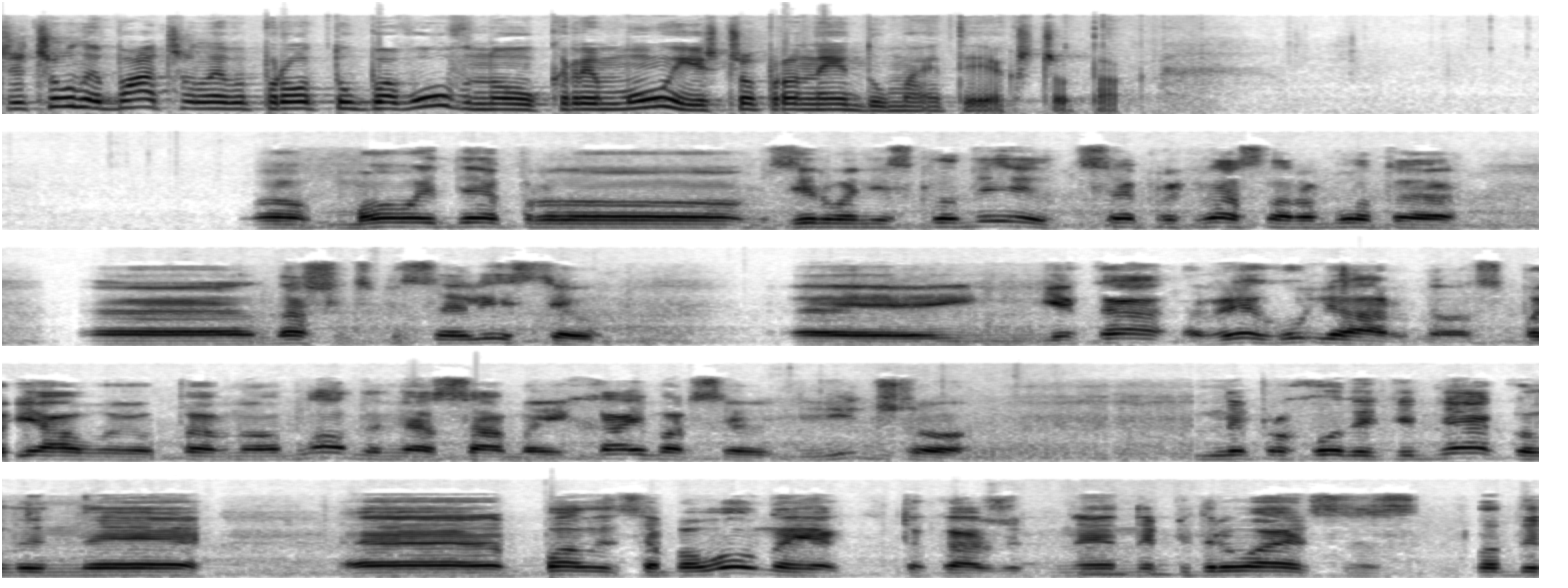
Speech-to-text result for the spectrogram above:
Чи чули, бачили ви про ту бавовну у Криму і що про неї думаєте, якщо так? Е, Мова йде про зірвані склади. Це прекрасна робота е, наших спеціалістів, е, яка регулярно з появою певного обладнання, саме і хаймарсів і іншого, не проходить і дня, коли не палиться бавовна, як то кажуть, не, не підриваються склади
